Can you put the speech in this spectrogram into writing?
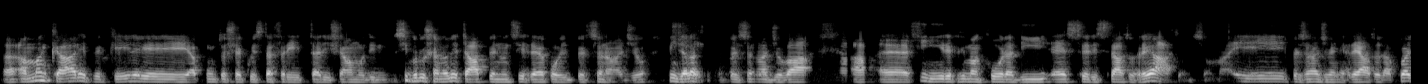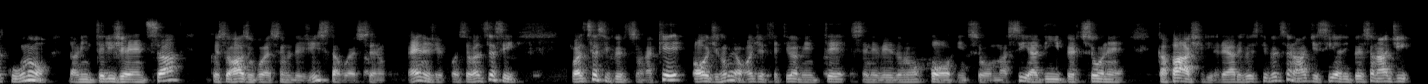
a mancare perché appunto c'è questa fretta, diciamo, di, si bruciano le tappe e non si crea poi il personaggio, quindi alla fine il personaggio va a eh, finire prima ancora di essere stato creato, insomma, e il personaggio viene creato da qualcuno, da un'intelligenza, in questo caso può essere un regista, può essere un manager, può essere qualsiasi qualsiasi persona, che oggi come oggi effettivamente se ne vedono pochi, insomma, sia di persone capaci di creare questi personaggi, sia di personaggi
